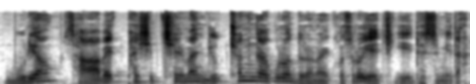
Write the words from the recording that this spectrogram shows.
무려 487만 6천 가구로 늘어날 것으로 예측이 됐습니다.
